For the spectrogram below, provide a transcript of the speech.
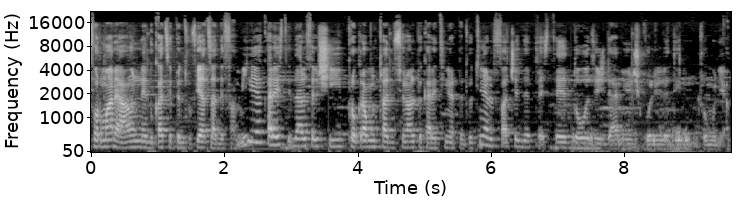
formarea în educație pentru viața de familie, care este de altfel și programul tradițional pe care Tineri pentru Tineri îl face de peste 20 de ani în școlile din România.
